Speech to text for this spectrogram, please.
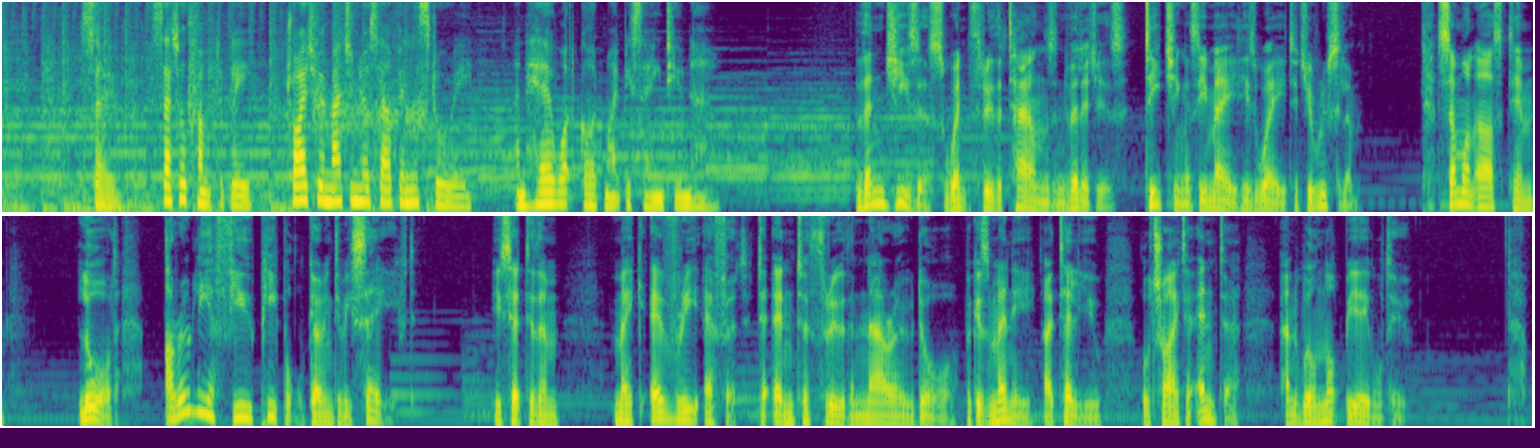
So, settle comfortably, try to imagine yourself in the story, and hear what God might be saying to you now. Then Jesus went through the towns and villages, teaching as he made his way to Jerusalem. Someone asked him, Lord, are only a few people going to be saved? He said to them, Make every effort to enter through the narrow door, because many, I tell you, will try to enter and will not be able to.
